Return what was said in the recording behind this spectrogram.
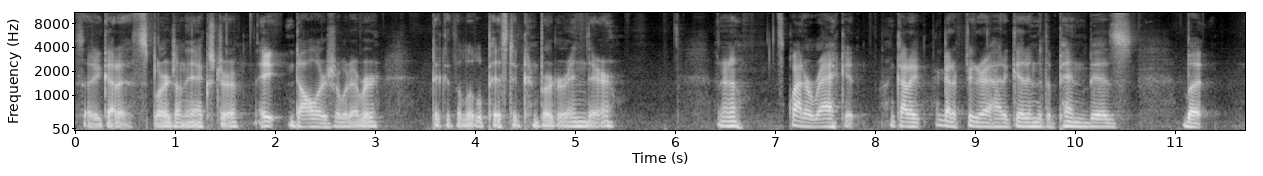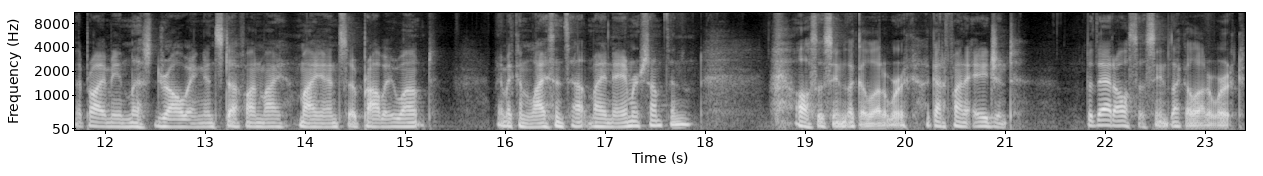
So you got to splurge on the extra eight dollars or whatever to get the little piston converter in there. I don't know. It's quite a racket. I gotta I gotta figure out how to get into the pen biz, but that probably mean less drawing and stuff on my my end. So probably won't. Maybe I can license out my name or something. Also seems like a lot of work. I gotta find an agent, but that also seems like a lot of work.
